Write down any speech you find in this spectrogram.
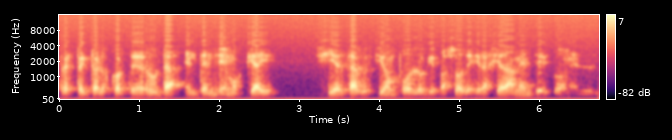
respecto a los cortes de ruta. Entendemos que hay cierta cuestión por lo que pasó desgraciadamente con el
